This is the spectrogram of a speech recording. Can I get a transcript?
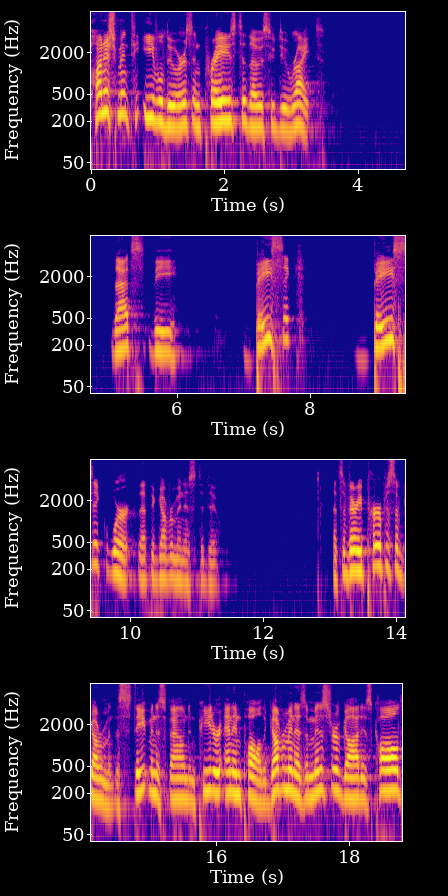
punishment to evildoers and praise to those who do right. That's the basic, basic work that the government is to do. That's the very purpose of government. The statement is found in Peter and in Paul. The government, as a minister of God, is called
